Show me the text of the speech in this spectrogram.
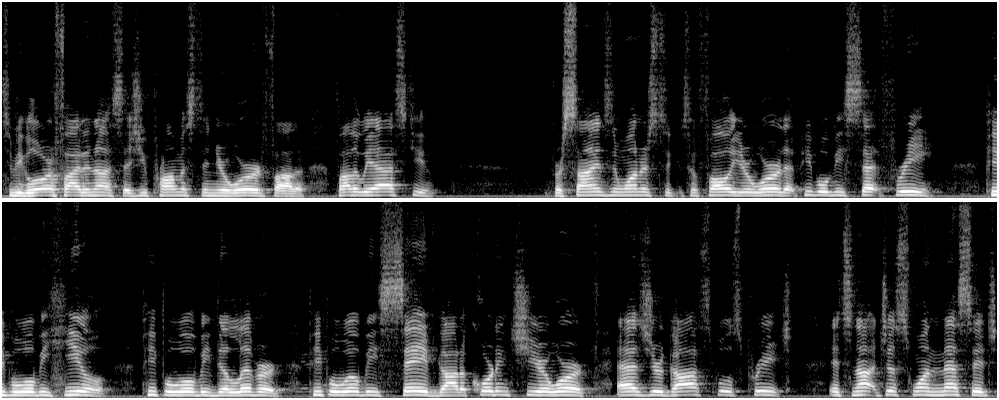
to be glorified in us as you promised in your word, Father. Father, we ask you for signs and wonders to, to follow your word, that people will be set free, people will be healed, people will be delivered, people will be saved, God, according to your word, as your gospel's preached. It's not just one message,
